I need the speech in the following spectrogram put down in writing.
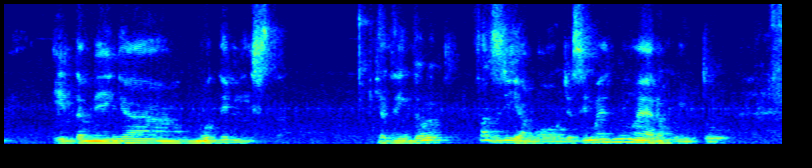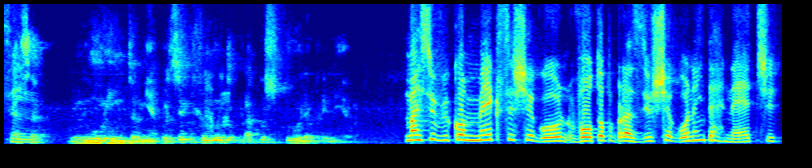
ele. E também a modelista. Que até então eu fazia molde, assim, mas não era muito... Sim. Essa, muito a minha coisa. Sempre fui muito para costura primeiro. Mas, Silvio, como é que você chegou, voltou para o Brasil, chegou na internet...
